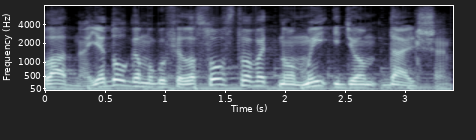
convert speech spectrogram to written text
Ладно, я долго могу философствовать, но мы идем дальше.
